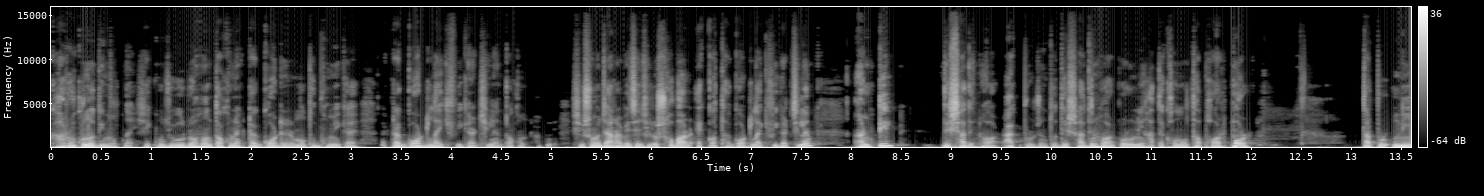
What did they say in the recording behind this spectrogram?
কারও কোনো দ্বিমত নাই। শেখ মুজিবুর রহমান তখন একটা গডের মতো ভূমিকায়, একটা গড লাইক ফিগার ছিলেন তখন। আপনি সেই সময় যারা বেঁচে ছিল, সবার এক কথা গড লাইক ফিগার ছিলেন আনটিল দেশ স্বাধীন হওয়ার আগ পর্যন্ত। দেশ স্বাধীন হওয়ার পর উনি হাতে ক্ষমতা পাওয়ার পর, তারপর উনি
